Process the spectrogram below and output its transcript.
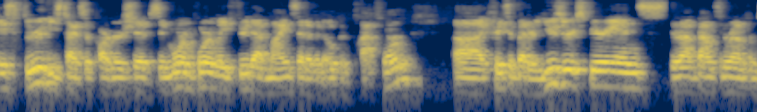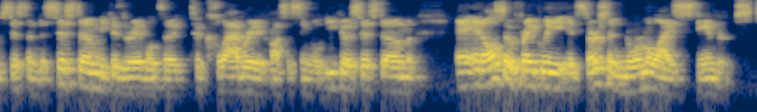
is through these types of partnerships. And more importantly, through that mindset of an open platform. Uh, it creates a better user experience. They're not bouncing around from system to system because they're able to, to collaborate across a single ecosystem. And also, frankly, it starts to normalize standards,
